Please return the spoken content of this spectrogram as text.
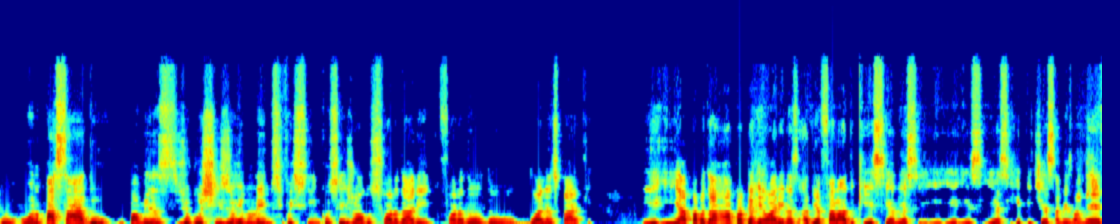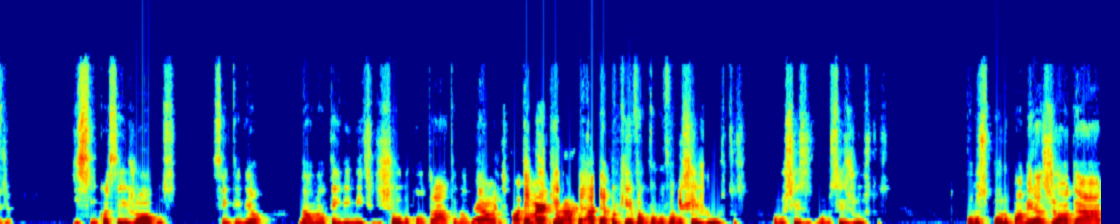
o, o, ano passado, o Palmeiras jogou X, eu não lembro se foi cinco ou seis jogos fora da arena, fora do, do, do Allianz Parque. E, e, a, própria, a própria Real Arena havia falado que esse ano ia se, ia, ia se repetir essa mesma média, de cinco a seis jogos. Você entendeu? Não, não tem limite de show no contrato. Não, não tem. eles podem até marcar. Porque, até, até, porque, vamos, vamos ser justos. Vamos ser, vamos ser justos. Vamos supor, o Palmeiras joga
